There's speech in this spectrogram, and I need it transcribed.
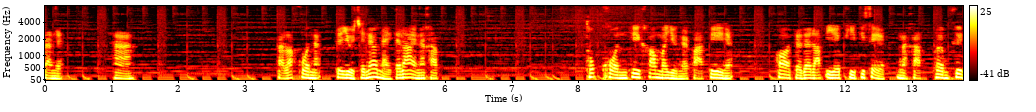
กันเนี่ยฮะแต่ละคนน่ะจะอยู่ชแนลไหนก็ได้นะครับ ทุกคนที่เข้ามาอยู่ในปาร์ตี้เนี่ย ก็จะได้รับ EXP พิเศษนะครับ เพิ่มขึ้น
